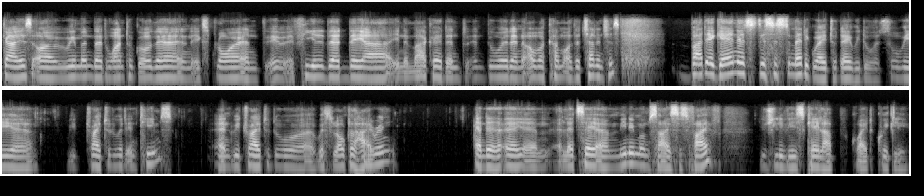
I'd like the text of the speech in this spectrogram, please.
guys or women that want to go there and explore and uh, feel that they are in the market and, and do it and overcome all the challenges but again, it's the systematic way today we do it. So we uh, we try to do it in teams, and we try to do uh, with local hiring. And uh, um, let's say a minimum size is five. Usually we scale up quite quickly.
